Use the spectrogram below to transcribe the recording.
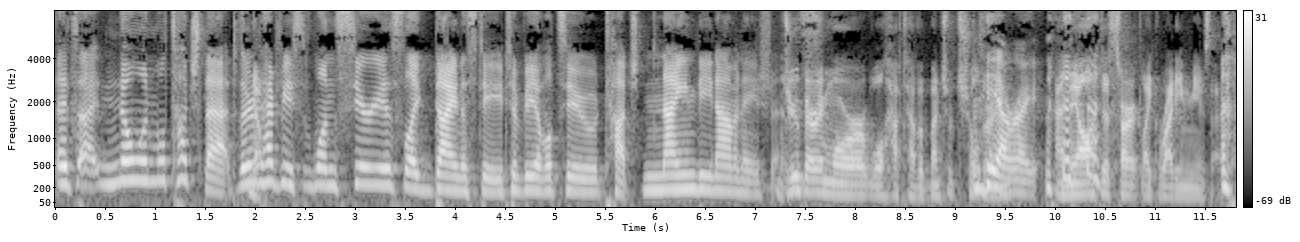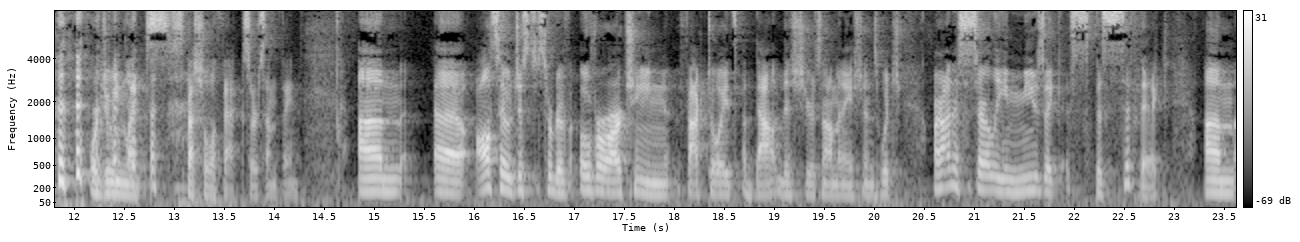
It's uh, no one will touch that. There'd No. have to be one serious like dynasty to be able to touch ninety nominations. Drew Barrymore will have to have a bunch of children. Yeah, right. and they all have to start like writing music or doing like special effects or something. Um, uh, also, just sort of overarching factoids about this year's nominations, which are not necessarily music specific. Um,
